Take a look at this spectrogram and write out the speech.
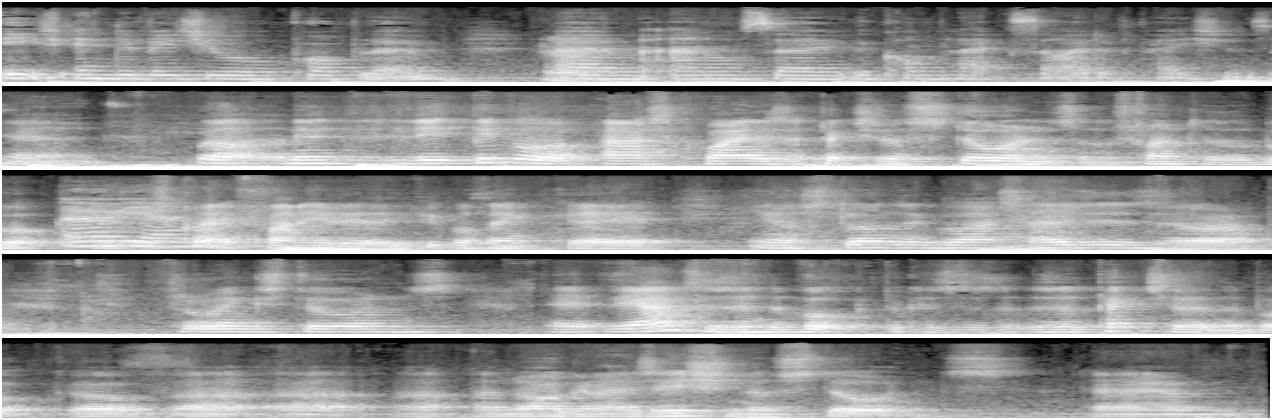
each individual problem Yeah. um, and also the complex side of the patient's Yeah. needs. Well, I mean, the, people ask why there's a picture of stones on the front of the book. Oh, it's yeah. quite funny, really. People think, uh, you know, stones in glass houses or throwing stones. Uh, the answer's in the book because there's, there's a picture in the book of uh, an organisation of stones. Um,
